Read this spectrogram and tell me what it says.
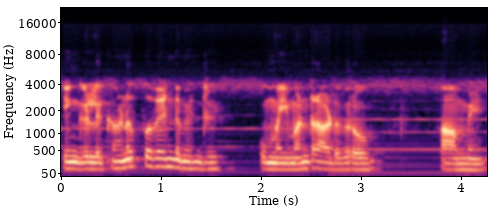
எங்களுக்கு அனுப்ப வேண்டும் என்று உம்மை மன்றாடுகிறோம். ஆமேன்.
